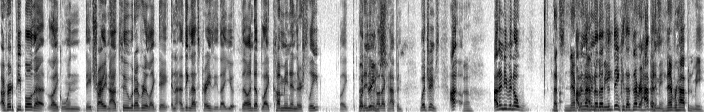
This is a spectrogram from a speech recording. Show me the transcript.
I've heard people that like when they try not to, whatever, like they and I think that's crazy that you they'll end up like coming in their sleep. Like I didn't even know that can happen. What dreams? I I didn't even know. That's never I don't happened even know that's me. a thing because that's never happened That's to me. never happened to me,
